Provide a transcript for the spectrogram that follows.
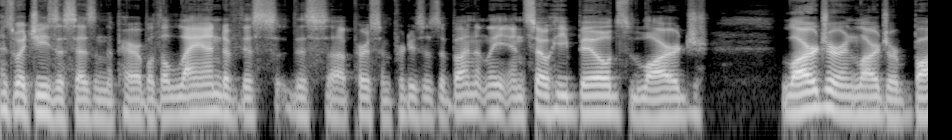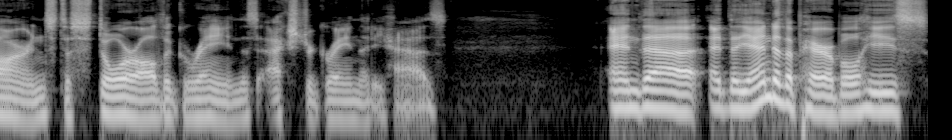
is what jesus says in the parable the land of this this uh, person produces abundantly and so he builds large larger and larger barns to store all the grain this extra grain that he has. And uh, at the end of the parable he's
